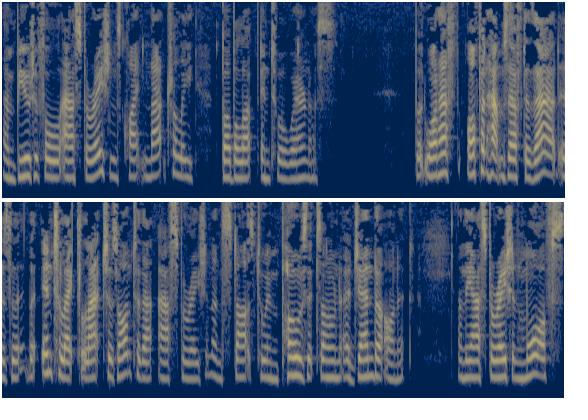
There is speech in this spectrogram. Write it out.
And beautiful aspirations quite naturally bubble up into awareness. But what haf- often happens after that is that the intellect latches onto that aspiration and starts to impose its own agenda on it. And the aspiration morphs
